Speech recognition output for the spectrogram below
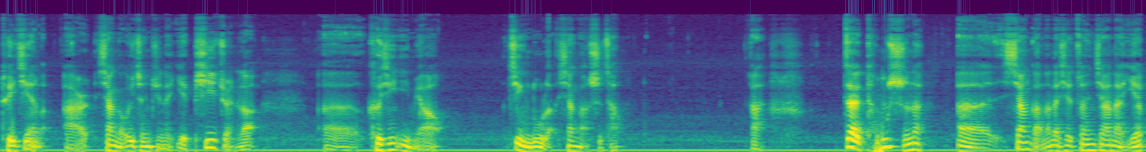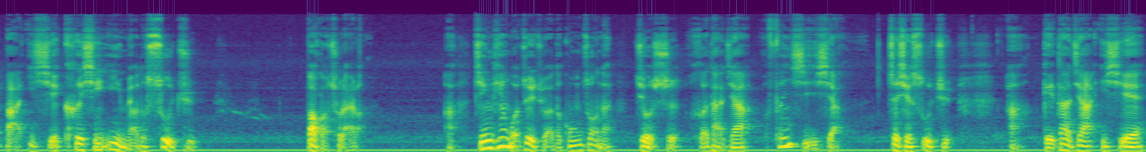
推荐了，而香港卫生局呢也批准了，呃科兴疫苗进入了香港市场。啊，在同时呢。呃，香港的那些专家呢，也把一些科兴疫苗的数据报告出来了。啊，今天我最主要的工作呢，就是和大家分析一下这些数据，啊，给大家一些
